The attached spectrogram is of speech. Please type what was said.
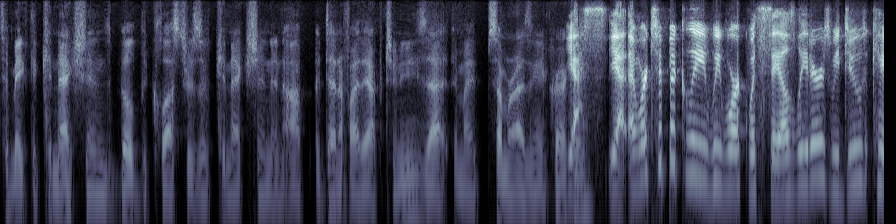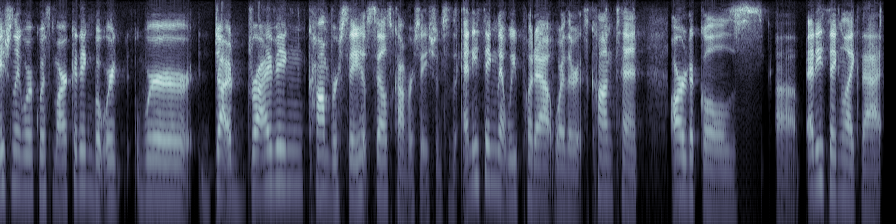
to make the connections, build the clusters of connection, and op- identify the opportunities. That am I summarizing it correctly? Yes, yeah. And we're typically we work with sales leaders. We do occasionally work with marketing, but we're we're di- driving conversation sales conversations. So anything that we put out, whether it's content, articles, uh, anything like that,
